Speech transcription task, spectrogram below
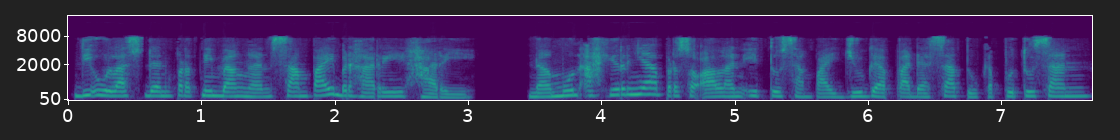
diulas dan pertimbangan sampai berhari-hari. Namun akhirnya persoalan itu sampai juga pada satu keputusan,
